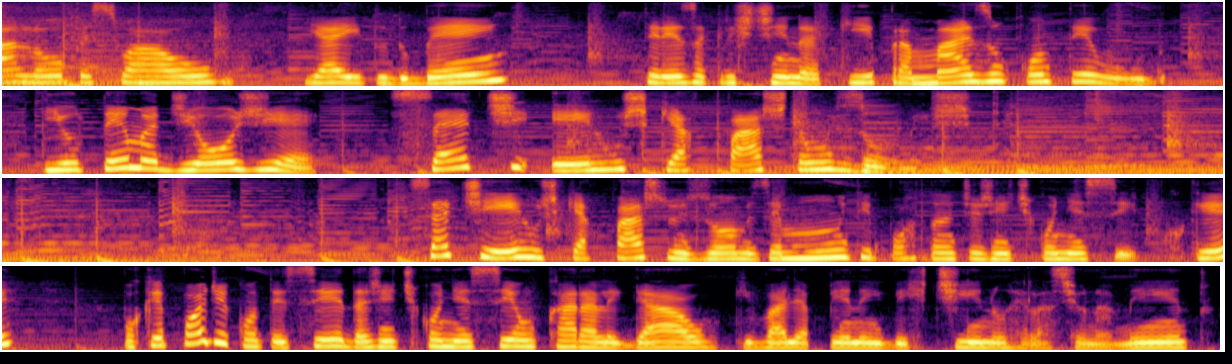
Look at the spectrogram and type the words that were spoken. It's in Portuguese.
Alô, pessoal. E aí, tudo bem? Tereza Cristina aqui para mais um conteúdo. E o tema de hoje é Sete erros que afastam os homens. Sete erros que afastam os homens é muito importante a gente conhecer. Por quê? Porque pode acontecer da gente conhecer um cara legal, que vale a pena investir no relacionamento,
